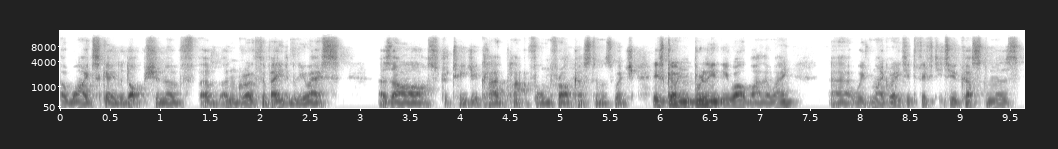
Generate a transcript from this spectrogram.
a wide scale adoption of, of, and growth of AWS as our strategic cloud platform for our customers, which is going brilliantly well, by the way. Uh, we've migrated 52 customers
